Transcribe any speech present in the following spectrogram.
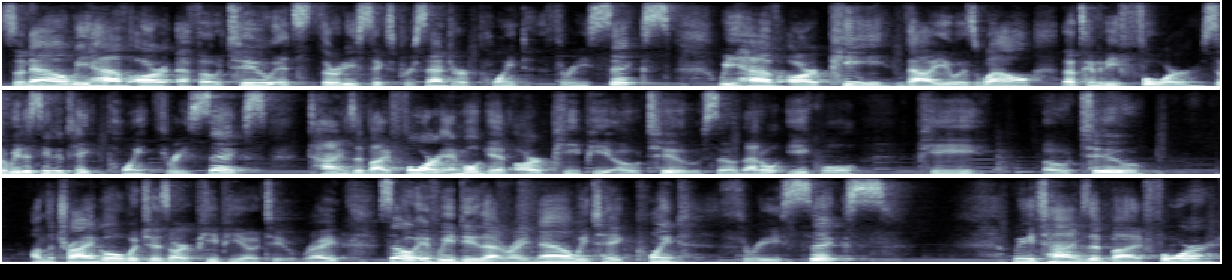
So now we have our FO2, it's 36% or 0.36. We have our P value as well, that's gonna be four. So we just need to take 0.36 times it by four and we'll get our PPO2. So that'll equal PO2 on the triangle, which is our PPO2, right? So if we do that right now, we take 0.36, we times it by four,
